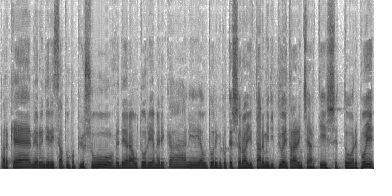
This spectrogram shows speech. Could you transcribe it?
perché mi ero indirizzato un po' più su vedere autori americani, autori che potessero aiutarmi di più a entrare in certi settori. Poi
